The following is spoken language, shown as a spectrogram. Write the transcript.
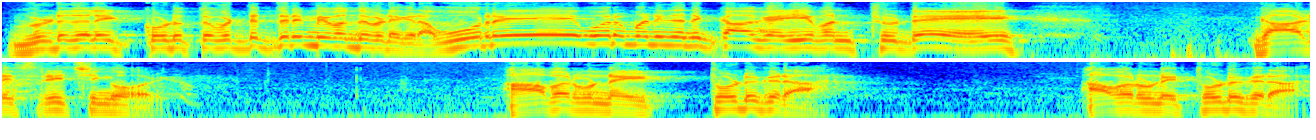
விடுதலை கொடுத்து விட்டு திரும்பி வந்து விடுகிறார். ஒரே ஒரு மனிதனுக்காக even today God is reaching over அவர் உன்னை தொடுகிறார். அவர் உன்னை தொடுகிறார்.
